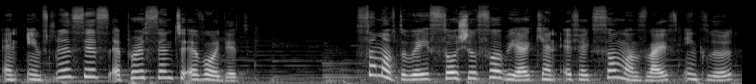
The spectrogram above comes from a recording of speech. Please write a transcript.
and influences a person to avoid it. Some of the ways social phobia can affect someone's life include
